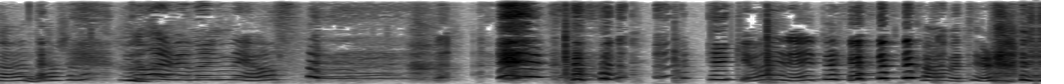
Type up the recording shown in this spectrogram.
Hva er det? for noe? Nå har vi noen med oss. Ikke vær redd. Hva betyr det?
